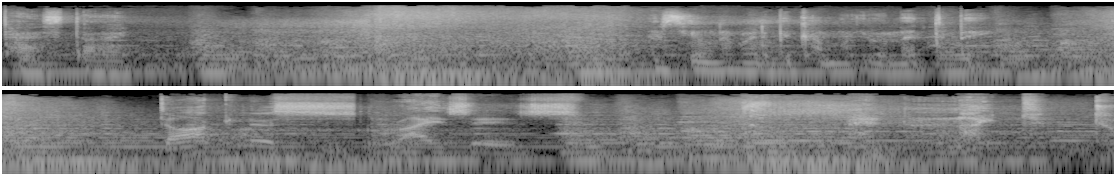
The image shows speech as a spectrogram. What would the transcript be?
past die. That's the only way to become what you were meant to be. Darkness rises, and light to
